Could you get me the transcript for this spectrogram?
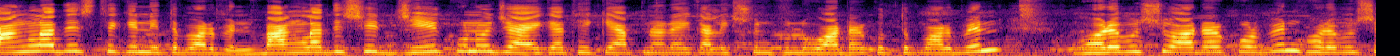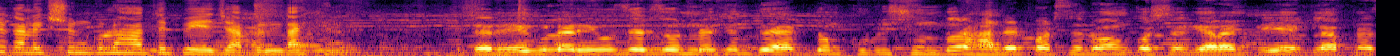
বাংলাদেশ থেকে নিতে পারবেন। বাংলাদেশের যে কোনো জায়গা থেকে আপনারা এই কালেকশনগুলো অর্ডার করতে পারবেন। ঘরে বসে অর্ডার করবেন, ঘরে বসে কালেকশনগুলো হাতে পেয়ে যাবেন, দেখেন। এটা রেগুলার ইউজের জন্য কিন্তু একদম খুবই সুন্দর হান্ড্রেড পার্সেন্ট রং কষের গ্যারান্টি এগুলো আপনার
